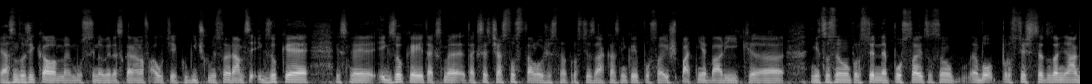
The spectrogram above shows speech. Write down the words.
já jsem to říkal mému synovi dneska ráno v autě, Kubíčku, my jsme v rámci XOK, jsme XOK, tak, jsme, tak se často stalo, že jsme prostě zákazníkovi poslali špatně balík, eh, něco jsme mu prostě neposlali, co jsme, nebo prostě se to tam nějak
